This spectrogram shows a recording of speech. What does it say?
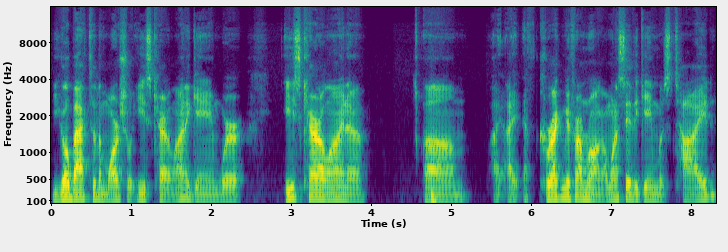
you go back to the Marshall East Carolina game where East Carolina, um, I, I correct me if I'm wrong. I want to say the game was tied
